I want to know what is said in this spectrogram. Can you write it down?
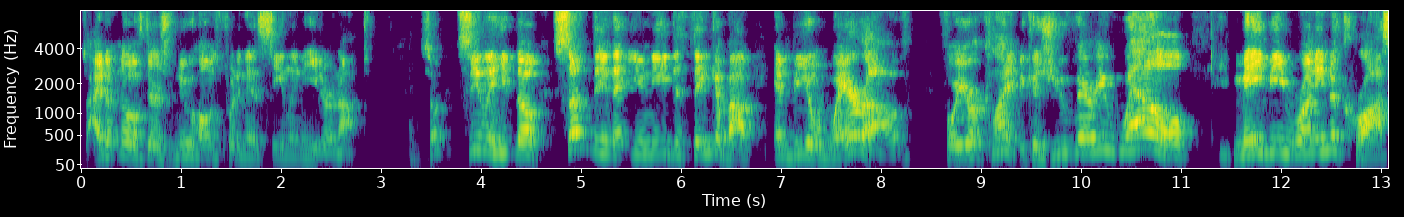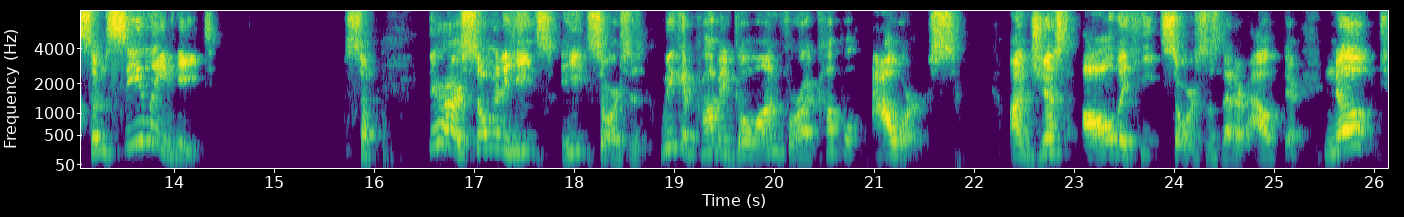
So I don't know if there's new homes putting in ceiling heat or not. So ceiling heat, though, something that you need to think about and be aware of for your client because you very well may be running across some ceiling heat. So there are so many heat heat sources. We could probably go on for a couple hours on just all the heat sources that are out there. Note,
